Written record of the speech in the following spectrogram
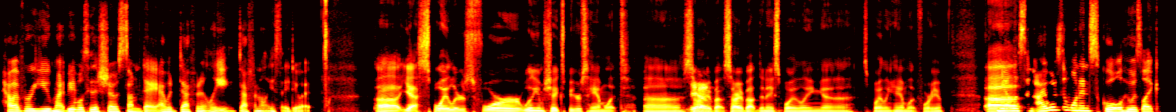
however you might be able to see the show someday i would definitely definitely say do it Uh, yeah, spoilers for William Shakespeare's Hamlet. Uh, sorry Yeah. about sorry about Danae spoiling uh, spoiling Hamlet for you. Uh, yeah listen i was the one in school who was like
